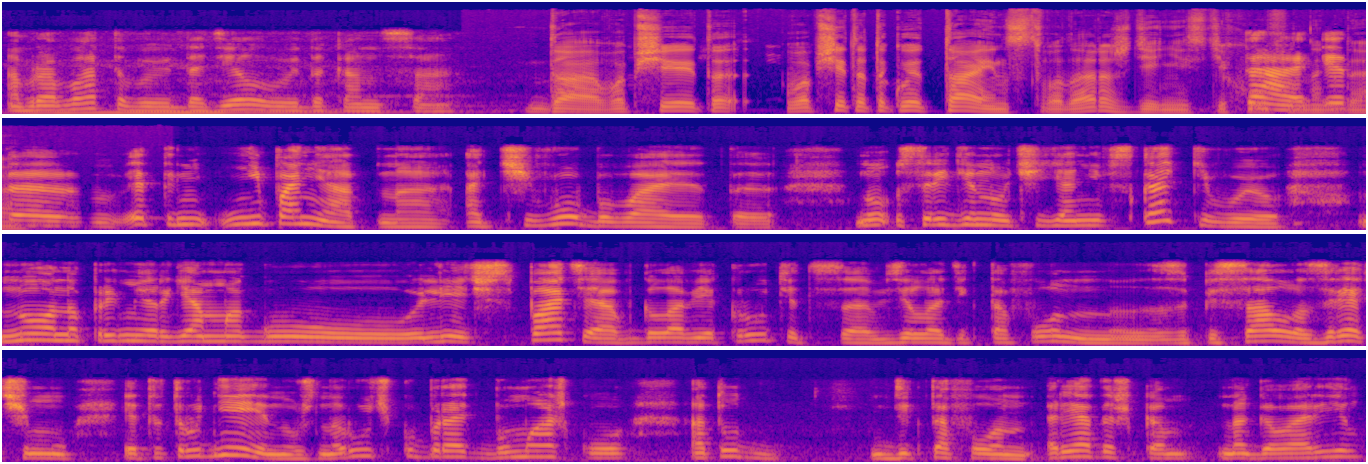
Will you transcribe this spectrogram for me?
обрабатываю, доделываю до конца. Да, вообще это, вообще это такое таинство, да, рождение стихов Да, иногда. это, это непонятно, от чего бывает. Ну, среди ночи я не вскакиваю, но, например, я могу лечь спать, а в голове крутится, взяла диктофон, записала. Зрячему это труднее, нужно ручку брать, бумажку, а тут диктофон рядышком наговорил,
